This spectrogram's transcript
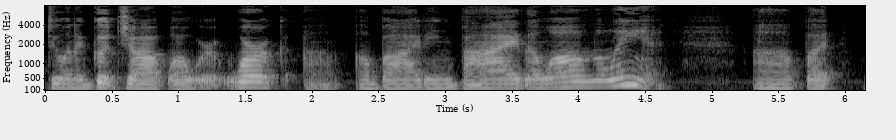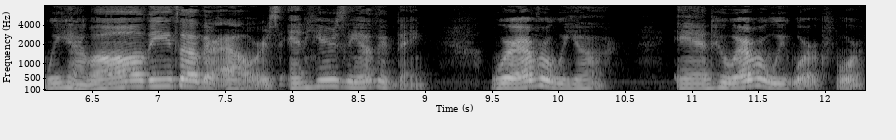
doing a good job while we're at work, um, abiding by the law of the land. Uh, but we have all these other hours, and here's the other thing: wherever we are, and whoever we work for,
